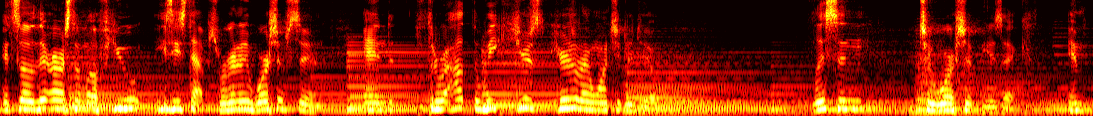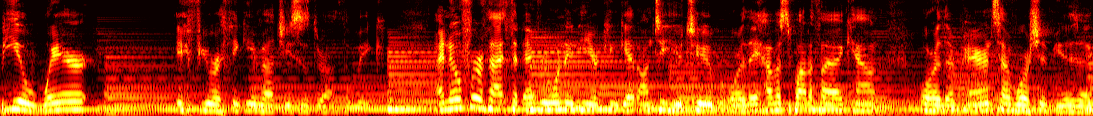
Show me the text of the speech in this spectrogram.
And so there are some a few easy steps. We're going to worship soon, and throughout the week, here's here's what I want you to do: listen to worship music and be aware if you are thinking about Jesus throughout the week. I know for a fact that everyone in here can get onto YouTube or they have a Spotify account or their parents have worship music.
